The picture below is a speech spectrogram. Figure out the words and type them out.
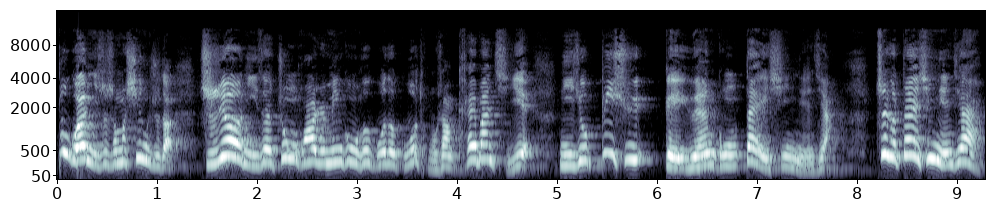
不管你是什么性质的，只要你在中华人民共和国的国土上开办企业，你就必须给员工带薪年假。这个带薪年假呀，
